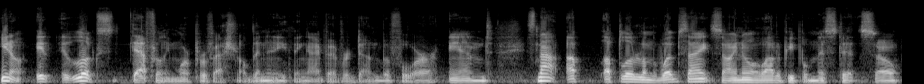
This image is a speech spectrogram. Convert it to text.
you know it it looks definitely more professional than anything I've ever done before, and it's not up uploaded on the website. So I know a lot of people missed it. So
